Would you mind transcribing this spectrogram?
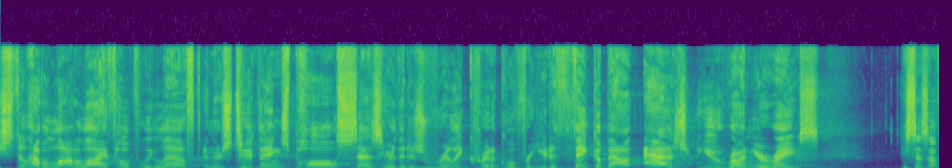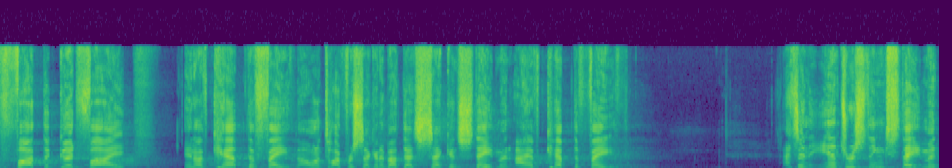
you still have a lot of life, hopefully, left. And there's two things Paul says here that is really critical for you to think about as you run your race. He says, I've fought the good fight and I've kept the faith. Now, I want to talk for a second about that second statement I have kept the faith. That's an interesting statement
